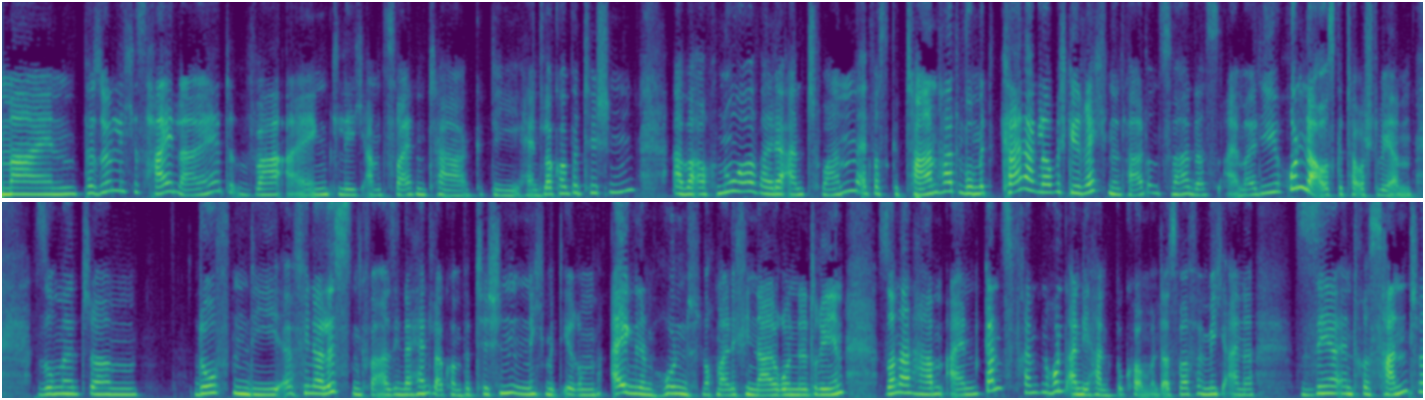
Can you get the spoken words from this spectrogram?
Mein persönliches Highlight war eigentlich am zweiten Tag die Händler-Competition, aber auch nur, weil der Antoine etwas getan hat, womit keiner, glaube ich, gerechnet hat, und zwar, dass einmal die Hunde ausgetauscht werden. Somit ähm, durften die Finalisten quasi in der Händler-Competition nicht mit ihrem eigenen Hund nochmal eine Finalrunde drehen, sondern haben einen ganz fremden Hund an die Hand bekommen. Und das war für mich eine sehr interessante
